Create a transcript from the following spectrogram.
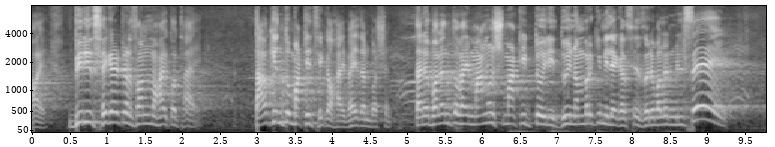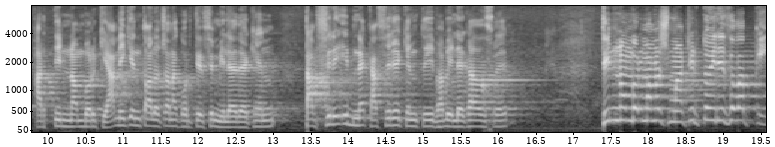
হয়। বিড়ি সিগারেটের জন্ম হয় কোথায়? তাও কিন্তু মাটি থেকে হয় ভাই ভাইজান বসেন। তাহলে বলেন তো ভাই, মানুষ মাটির তৈরি দুই নম্বর কি মিলে গেছে? জোরে বলেন, মিলছে? আর তিন নম্বর কি? আমি কিন্তু আলোচনা করতেছি, মিলে দেখেন। তাফসিরে ইবনে কাসিরে কিন্তু এইভাবে লেখা আছে। তিন নম্বর মানুষ মাটির তৈরি জবাব কি?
